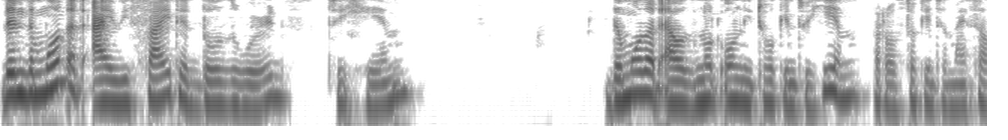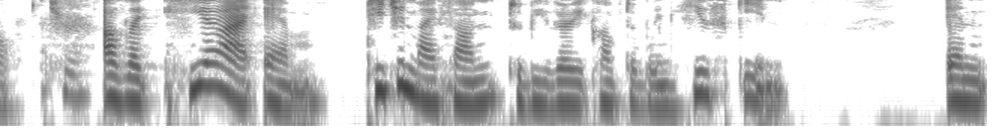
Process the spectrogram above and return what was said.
Then, the more that I recited those words to him, the more that I was not only talking to him, but I was talking to myself. True. I was like, here I am teaching my son to be very comfortable in his skin. And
